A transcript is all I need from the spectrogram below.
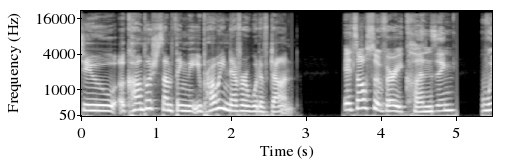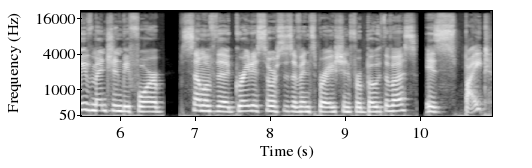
to accomplish something that you probably never would have done. It's also very cleansing. We've mentioned before some of the greatest sources of inspiration for both of us is spite.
